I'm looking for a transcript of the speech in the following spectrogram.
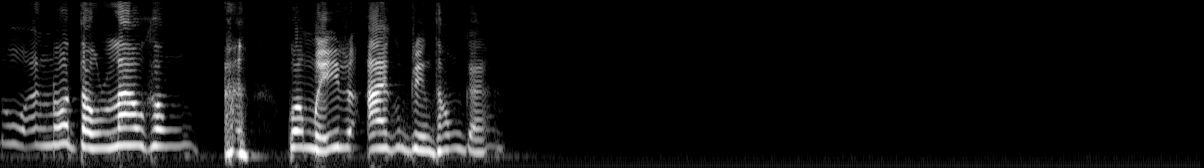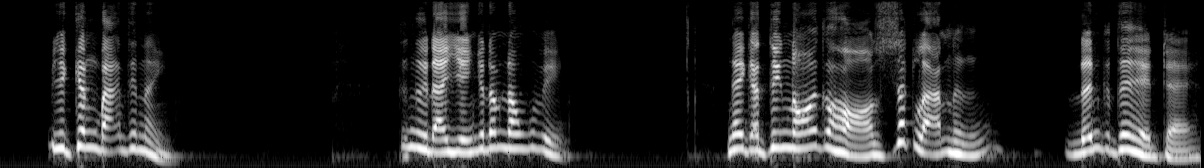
Đồ ăn nói tàu lao không? Qua Mỹ ai cũng truyền thông cả. Bây giờ căn bản thế này. Cái người đại diện cho đám đông, quý vị, Ngay cả tiếng nói của họ rất là ảnh hưởng Đến cái thế hệ trẻ.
